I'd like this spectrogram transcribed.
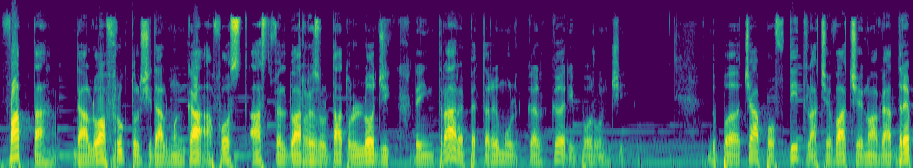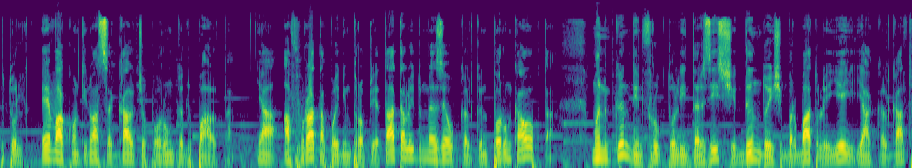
Fapta de a lua fructul și de a-l mânca a fost astfel doar rezultatul logic de intrare pe tărâmul călcării poruncii. După ce a poftit la ceva ce nu avea dreptul, Eva a continuat să calce o poruncă după alta. Ea a furat apoi din proprietatea lui Dumnezeu, călcând porunca opta. Mâncând din fructul interzis și dându-i și bărbatului ei, i-a călcat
